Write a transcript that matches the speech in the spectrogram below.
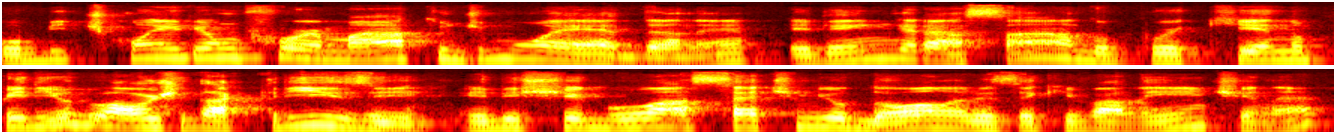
o Bitcoin ele é um formato de moeda, né? Ele é engraçado porque no período auge da crise, ele chegou a 7 mil dólares equivalente, né?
